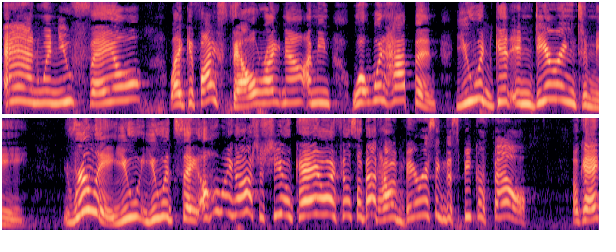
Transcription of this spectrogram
And when you fail, like if I fell right now, I mean, what would happen? You would get endearing to me. Really, you, you would say, Oh my gosh, is she okay? Oh, I feel so bad. How embarrassing the speaker fell. Okay?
